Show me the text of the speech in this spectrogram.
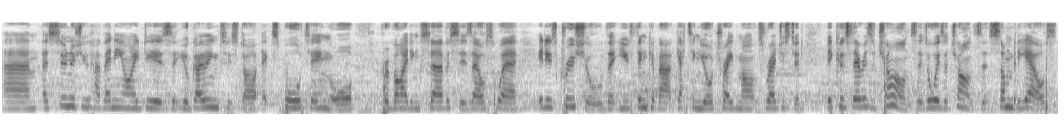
Um, as soon as you have any ideas that you're going to start exporting or providing services elsewhere, it is crucial that you think about getting your trademarks registered because there is a chance, there's always a chance that somebody else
